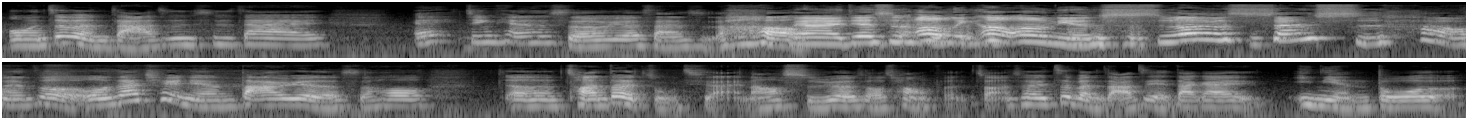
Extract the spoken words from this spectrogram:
我们这本杂志是在，哎，今天是十二月三十号，原来今天是二零二二年十二月三十号。没错，我在去年八月的时候，呃，团队组起来，然后十月的时候创粉专，所以这本杂志也大概一年多了。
